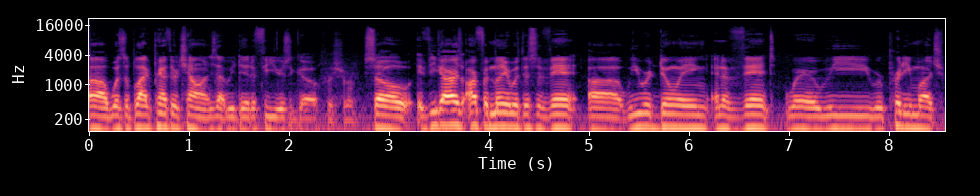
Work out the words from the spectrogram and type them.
uh, was the Black Panther Challenge that we did a few years ago. For sure. So if you guys aren't familiar with this event, uh, we were doing an event where we were pretty much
